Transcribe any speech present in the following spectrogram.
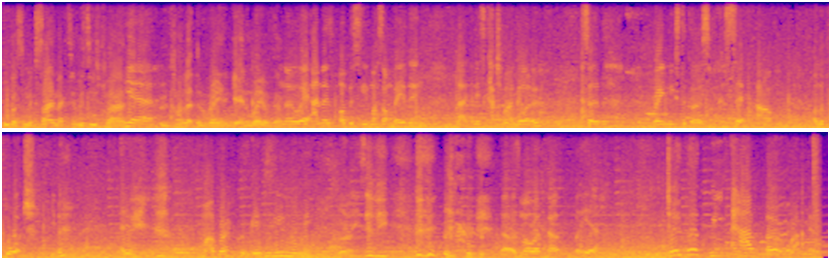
We've got some exciting activities planned. Yeah. We can't let the rain get in the way of them. No way. And there's obviously my sunbathing. Like I need to catch my glow. So the rain needs to go so I can sit out on the porch, you know? Anyway, I'm out of breath because Gabe is leaning on me. Sorry. He's heavy. that was my workout. But yeah. Joburg, we have arrived.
